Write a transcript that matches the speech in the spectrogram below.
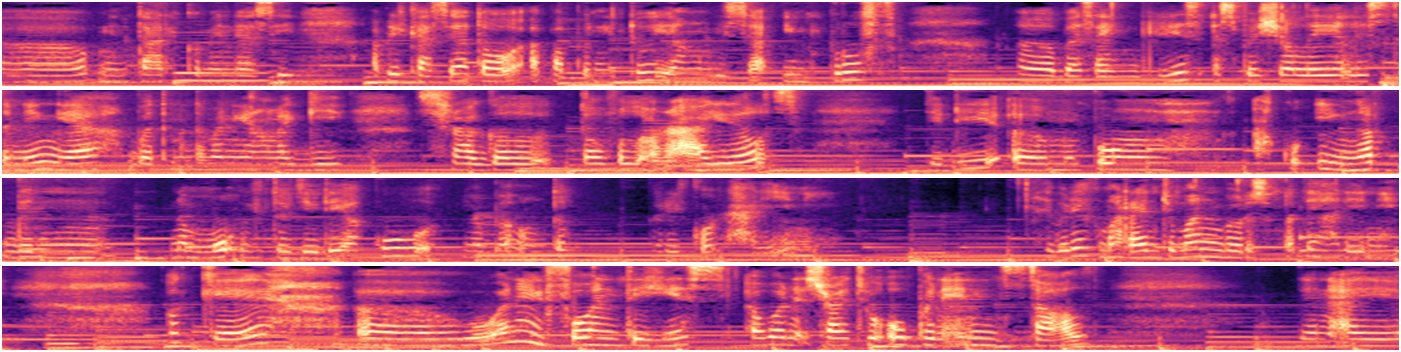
uh, minta rekomendasi aplikasi atau apa pun itu yang bisa improve uh, bahasa Inggris, especially listening ya buat teman-teman yang lagi struggle TOEFL or IELTS. Jadi uh, mumpung aku ingat dan nemu gitu, jadi aku nyoba untuk record hari ini. Sebenarnya kemarin cuman baru sempatnya hari ini. Oke, okay, uh, when I found this, I want to try to open and install. Then I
